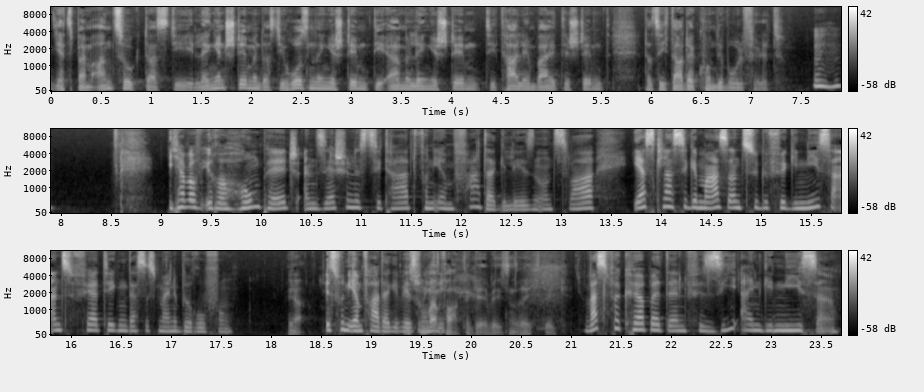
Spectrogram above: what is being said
jetzt beim Anzug, dass die Längen stimmen, dass die Hosenlänge stimmt, die Ärmellänge stimmt, die Taillenweite stimmt, dass sich da der Kunde wohlfühlt. Mhm. Ich habe auf ihrer Homepage ein sehr schönes Zitat von ihrem Vater gelesen und zwar erstklassige Maßanzüge für Genießer anzufertigen, das ist meine Berufung. Ja. Ist von ihrem Vater gewesen. Ist von meinem Vater gewesen, richtig. Was verkörpert denn für Sie ein Genießer?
